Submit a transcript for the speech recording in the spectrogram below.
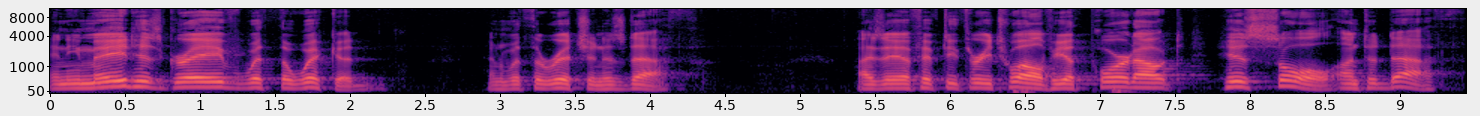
and he made his grave with the wicked and with the rich in his death. Isaiah 53 12, he hath poured out his soul unto death,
